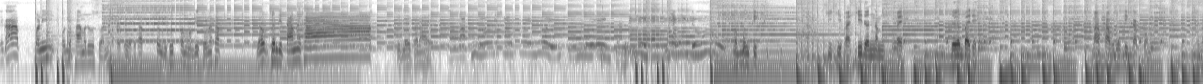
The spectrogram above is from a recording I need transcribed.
สวัสดีครับ วันนี้ผมจะพามาดูสวนเกษตรนะครับช่องยูทูบพมอมดีสวนนะครับ เดี๋ยวเชิญติดตามนะครับติดเลยก็ได้ฝากพี่น้องนะครับเล่นด้วยผมดูเองนี่ยังไม่ดูมาเบิ้งติ๊กติ๊กอะขี่ขี่ไปขี่เดินนำไป เดินไปดิมาพามาดูที่ครับผมเห็นไหม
